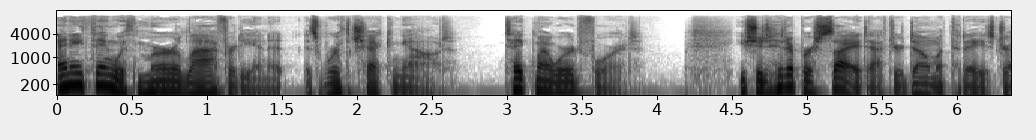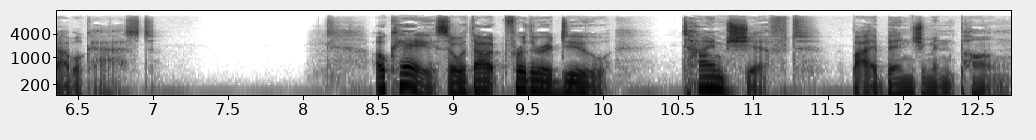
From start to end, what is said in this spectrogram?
Anything with Mur Lafferty in it is worth checking out. Take my word for it. You should hit up her site after you're done with today's Drabblecast. Okay, so without further ado, Time Shift by Benjamin Pung.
